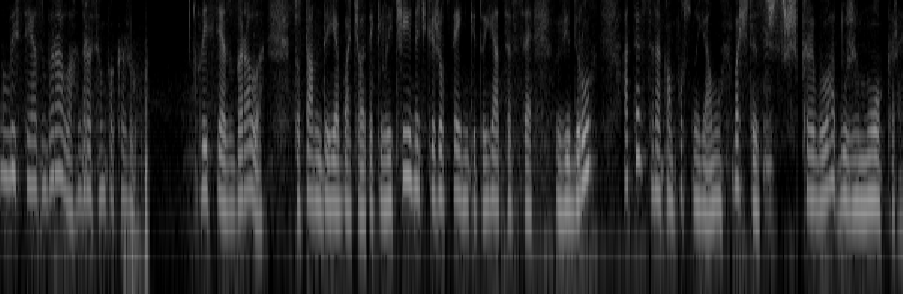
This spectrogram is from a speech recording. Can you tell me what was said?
Ну, листя я збирала, зараз я вам покажу. Листя я збирала, то там, де я бачила такі личиночки жовтенькі, то я це все в відро, а те все на компостну яму. Бачите, шкребла дуже мокре.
